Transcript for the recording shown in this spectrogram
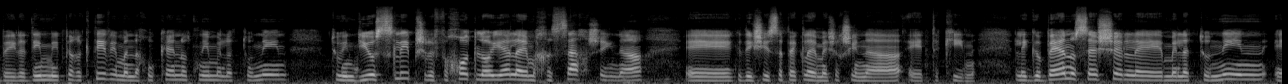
בילדים היפראקטיביים אנחנו כן נותנים מלטונין to induce sleep שלפחות לא יהיה להם חסך שינה אה, כדי שיספק להם משך שינה אה, תקין. לגבי הנושא של אה, מלטונין אה,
